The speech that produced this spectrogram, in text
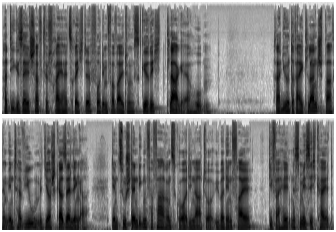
hat die Gesellschaft für Freiheitsrechte vor dem Verwaltungsgericht Klage erhoben. Radio Dreikland sprach im Interview mit Joschka Sellinger, dem zuständigen Verfahrenskoordinator, über den Fall, die Verhältnismäßigkeit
